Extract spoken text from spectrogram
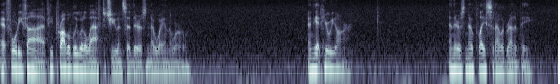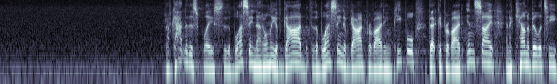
at 45, he probably would have laughed at you and said, There is no way in the world. And yet here we are. And there is no place that I would rather be. But I've gotten to this place through the blessing not only of God, but through the blessing of God providing people that could provide insight and accountability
